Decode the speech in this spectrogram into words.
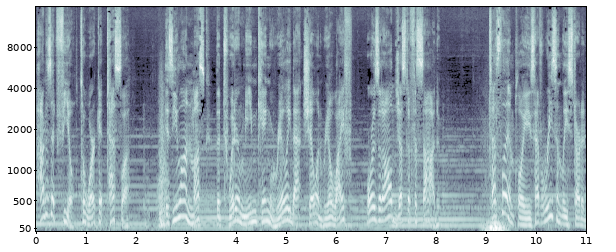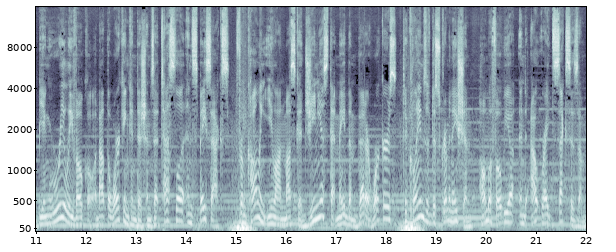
How does it feel to work at Tesla? Is Elon Musk, the Twitter meme king, really that chill in real life? Or is it all just a facade? Tesla employees have recently started being really vocal about the working conditions at Tesla and SpaceX, from calling Elon Musk a genius that made them better workers to claims of discrimination, homophobia, and outright sexism.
